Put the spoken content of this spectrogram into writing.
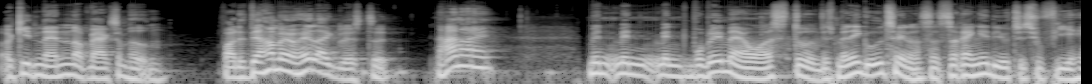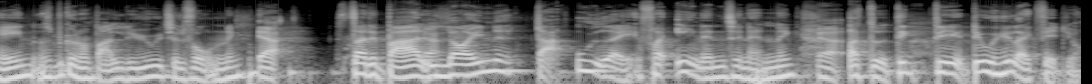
og giv den anden opmærksomheden. For det, det har man jo heller ikke lyst til. Nej, nej. Men, men, men problemet er jo også, du ved, hvis man ikke udtaler sig, så ringer de jo til Sofie Hagen, og så begynder hun bare at lyve i telefonen, ikke? Ja. Så er det bare ja. Løgne, der er ud af fra en anden til en anden, ikke? Ja. Og det, det, det er jo heller ikke fedt, jo.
